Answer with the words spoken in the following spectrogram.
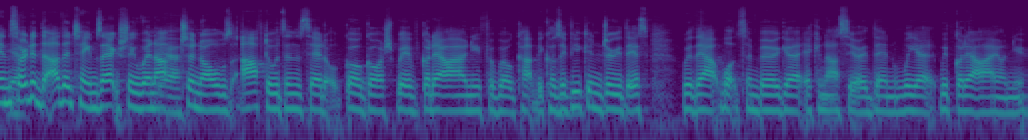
And so did the other teams. They actually went up Yeah. to Knowles afterwards and said, oh gosh, we've got our eye on you for World Cup because if you can do this without Watson, Burger, Ekenasio, then we are, we've got our eye on you.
